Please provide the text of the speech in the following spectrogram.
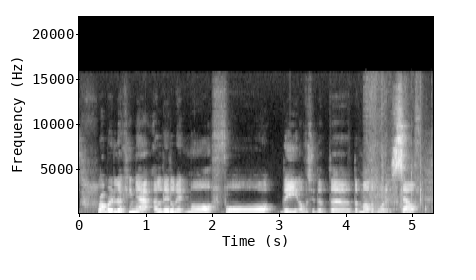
probably looking at a little bit more for the obviously the, the, the motherboard itself.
